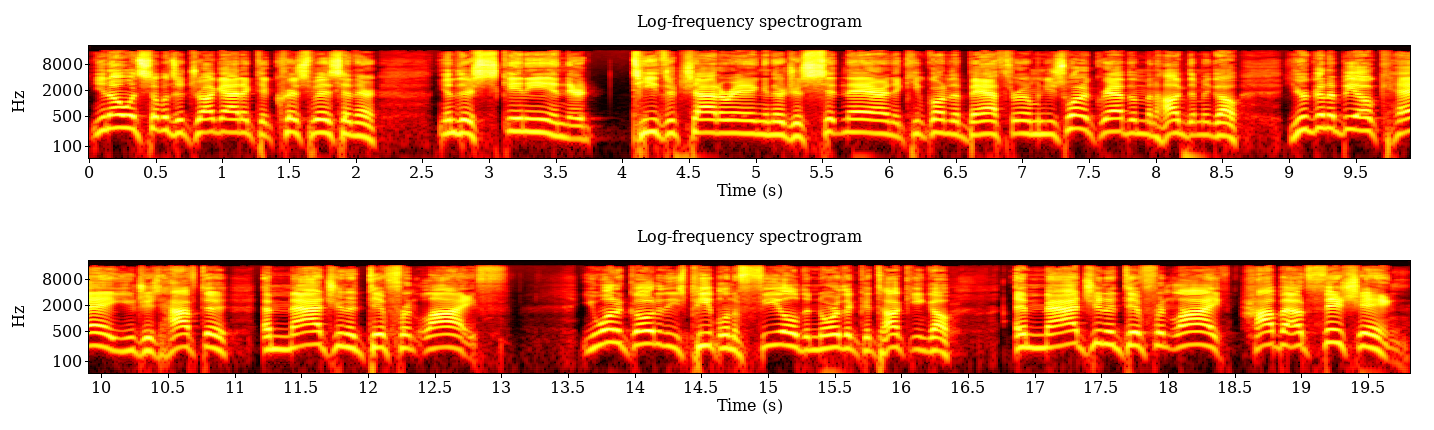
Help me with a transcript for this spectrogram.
you know, when someone's a drug addict at Christmas and they're, you know, they're skinny and their teeth are chattering and they're just sitting there and they keep going to the bathroom and you just want to grab them and hug them and go, you're gonna be okay. You just have to imagine a different life. You want to go to these people in a field in northern Kentucky and go, imagine a different life. How about fishing?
